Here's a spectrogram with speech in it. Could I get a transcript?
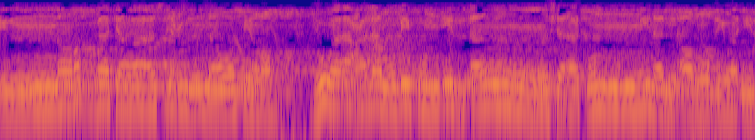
إن ربك واسع المغفرة هو أعلم بكم إذ أنشأكم من الأرض وإذ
